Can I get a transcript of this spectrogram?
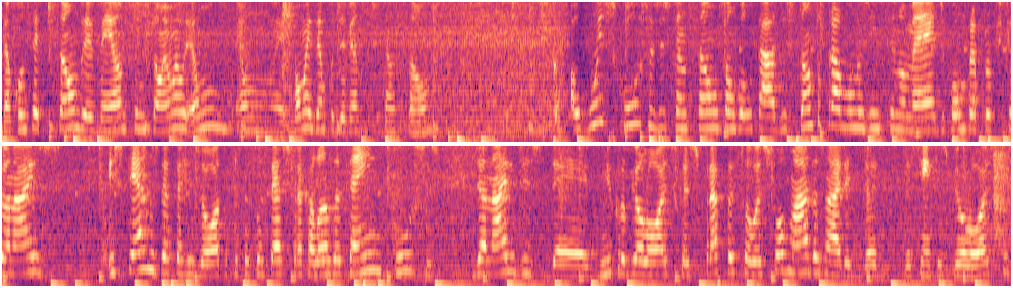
na concepção do evento, então é um, é um, é um bom exemplo de evento de extensão. Alguns cursos de extensão são voltados tanto para alunos de ensino médio como para profissionais externos da FRJ. O professor Sérgio Fracalanza tem cursos de análises de, é, microbiológicas para pessoas formadas na área das ciências biológicas.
